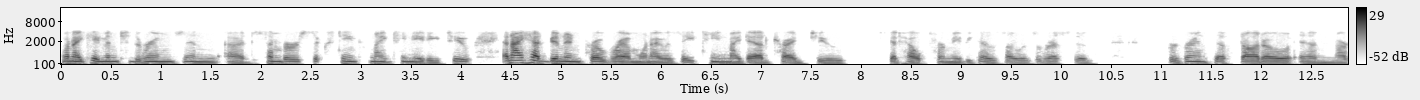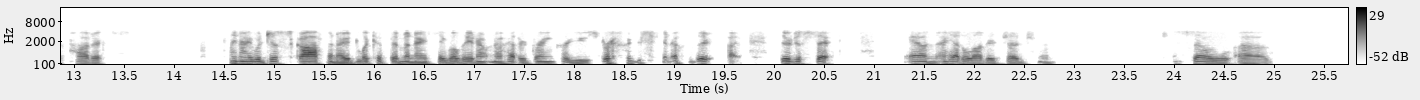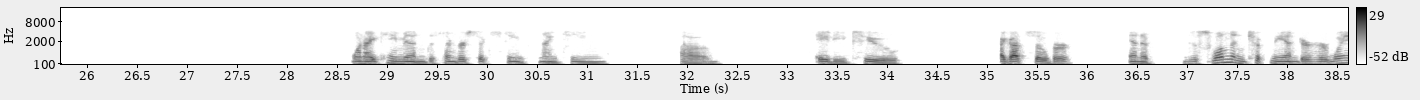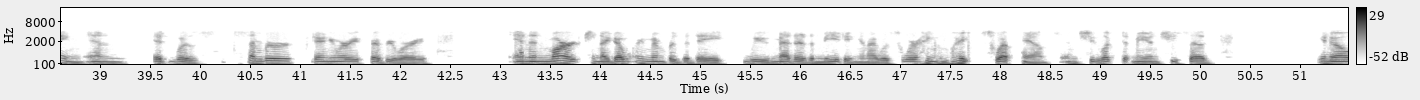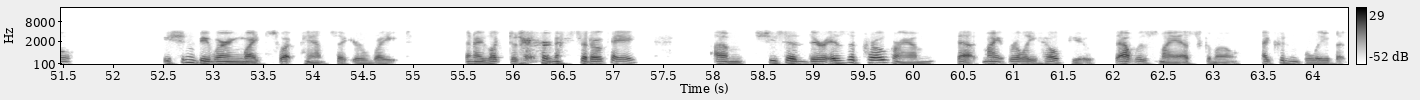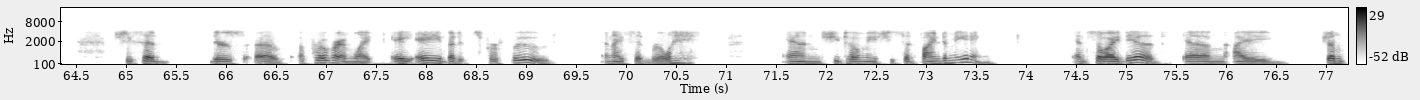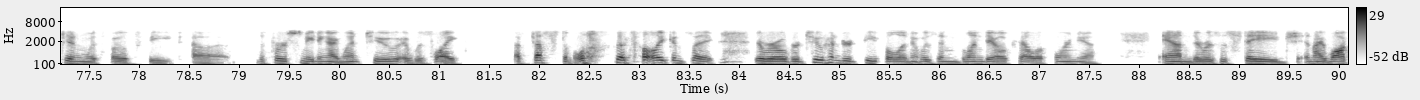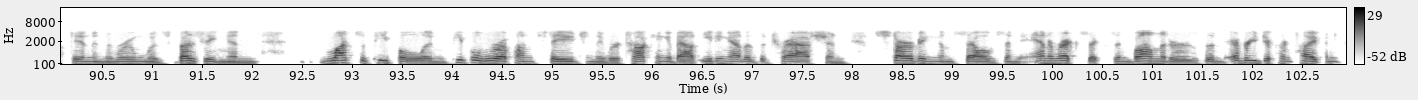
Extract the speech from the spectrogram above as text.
when I came into the rooms in uh, December 16th, 1982, and I had been in program when I was 18. My dad tried to get help for me because I was arrested for grand theft auto and narcotics. And I would just scoff and I'd look at them and I'd say, well, they don't know how to drink or use drugs. you know, they're, they're just sick. And I had a lot of judgment. So uh, when I came in December 16th, 1982, um, I got sober, and if this woman took me under her wing, and it was December, January, February, and in March, and I don't remember the date, we met at a meeting, and I was wearing white sweatpants, and she looked at me and she said, "You know, you shouldn't be wearing white sweatpants at your weight." And I looked at her and I said, "Okay." Um, she said there is a program that might really help you. That was my Eskimo. I couldn't believe it. She said there's a, a program like AA, but it's for food. And I said, really? And she told me, she said, find a meeting. And so I did. And I jumped in with both feet. Uh, the first meeting I went to, it was like a festival. That's all I can say. There were over 200 people, and it was in Glendale, California and there was a stage and I walked in and the room was buzzing and lots of people and people were up on stage and they were talking about eating out of the trash and starving themselves and anorexics and vomiters and every different type and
